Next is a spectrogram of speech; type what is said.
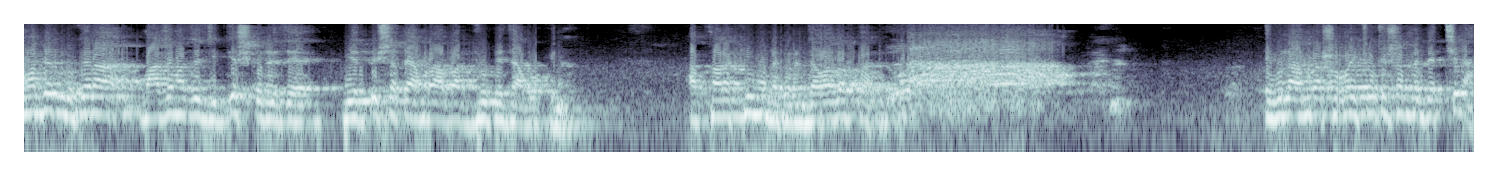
আমাদের লোকেরা মাঝে মাঝে জিজ্ঞেস করে যে, বিএনপির সাথে আমরা আবার জোটে যাব কিনা? আপনারা কি মনে করেন? যাওয়া দরকার? এগুলো আমরা সবাই চোখের সামনে দেখছি না।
